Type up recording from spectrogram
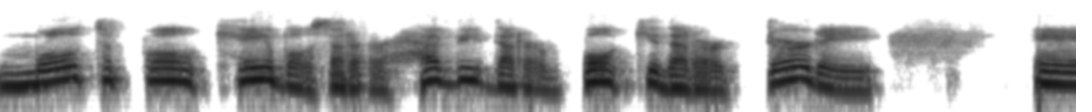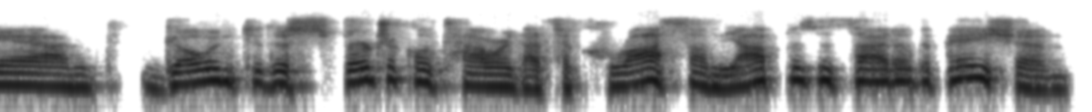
Multiple cables that are heavy, that are bulky, that are dirty and going to the surgical tower that's across on the opposite side of the patient.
